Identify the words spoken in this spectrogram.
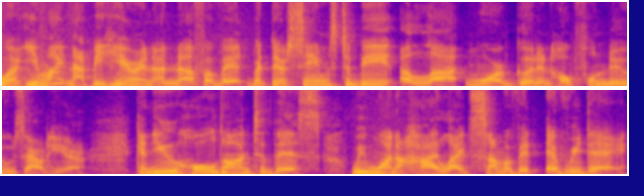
Well, you might not be hearing enough of it, but there seems to be a lot more good and hopeful news out here. Can you hold on to this? We want to highlight some of it every day.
